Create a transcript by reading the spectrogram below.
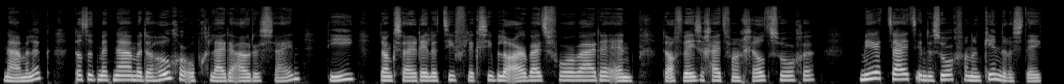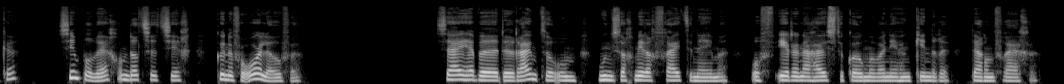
Namelijk dat het met name de hoger opgeleide ouders zijn die, dankzij relatief flexibele arbeidsvoorwaarden en de afwezigheid van geldzorgen, meer tijd in de zorg van hun kinderen steken, simpelweg omdat ze het zich kunnen veroorloven. Zij hebben de ruimte om woensdagmiddag vrij te nemen of eerder naar huis te komen wanneer hun kinderen daarom vragen.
